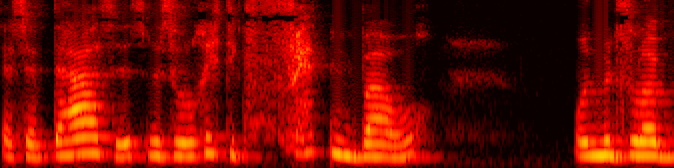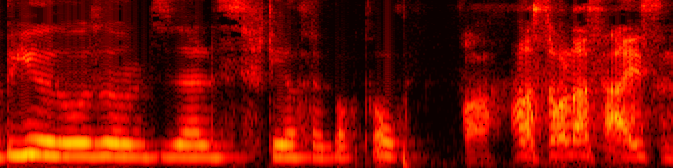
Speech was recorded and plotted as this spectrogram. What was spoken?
dass er da sitzt mit so einem richtig fetten Bauch und mit so einer Biersoße und alles steht auf seinem Bauch drauf. Was soll das heißen?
